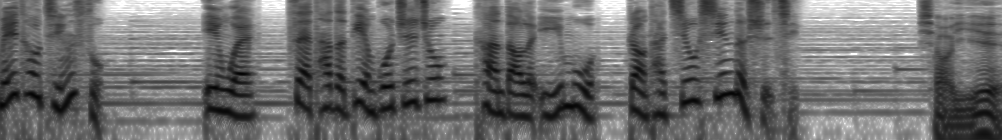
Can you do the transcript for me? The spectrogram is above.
眉头紧锁，因为在他的电波之中看到了一幕让他揪心的事情。小姨，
